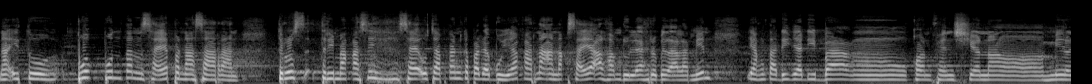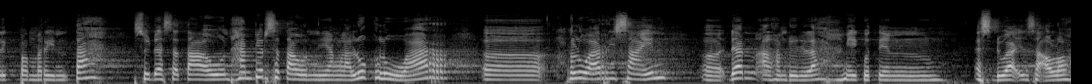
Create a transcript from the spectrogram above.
Nah itu punten saya penasaran. Terus terima kasih saya ucapkan kepada Buya karena anak saya alhamdulillah alamin yang tadinya di bank konvensional milik pemerintah sudah setahun hampir setahun yang lalu keluar uh, keluar resign Uh, dan alhamdulillah ngikutin S2 insya Allah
